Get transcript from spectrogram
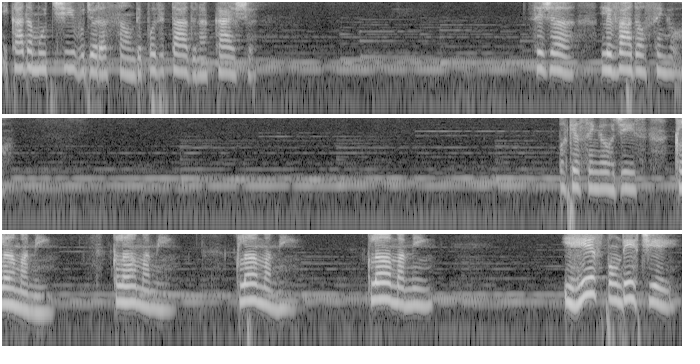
E cada motivo de oração depositado na caixa seja levado ao Senhor. Porque o Senhor diz: clama a mim. Clama a mim, clama a mim, clama a mim, e responder-te-ei.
